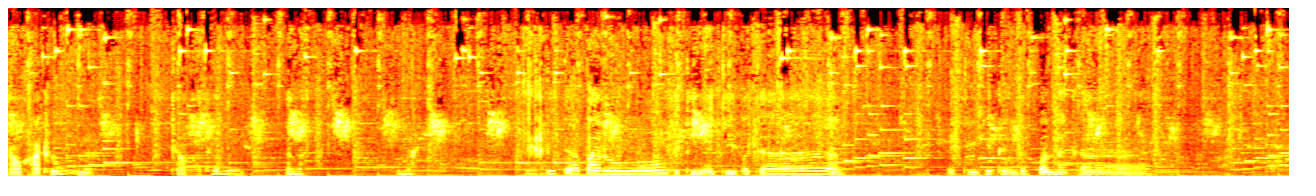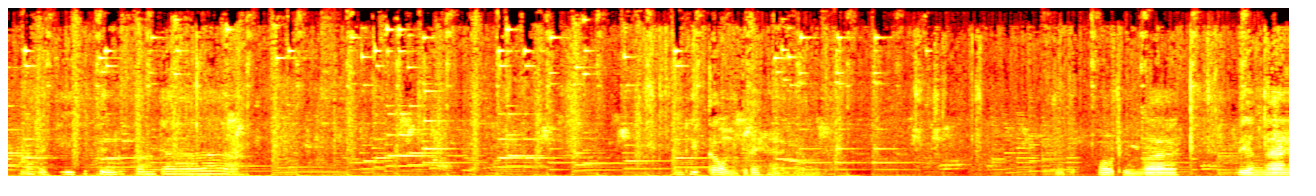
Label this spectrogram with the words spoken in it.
ชาวขาทึ้มน่ะชาวขาทึมนั่นนะนั่นนะ สวัสดีจ้าป้าลุงคิดถึงไอจีป่ะจ้าไอจีคิดถึงทุกคนนะคะน้องไอจีคิดถึงทุกคนจ้าวันที่เก่านี่จะได้หายแล้วนะก็ถึงว่าเลี้ยงง่าย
